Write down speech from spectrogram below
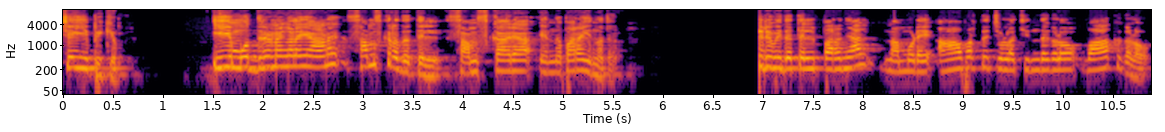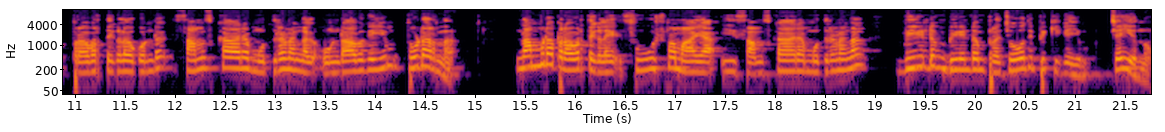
ചെയ്യിപ്പിക്കും. ഈ മുദ്രണങ്ങളെയാണ് സംസ്കൃതത്തിൽ സംസ്കാര എന്ന് പറയുന്നത്. ഒരു വിധത്തിൽ പറഞ്ഞാൽ നമ്മുടെ ആവർത്തിച്ചുള്ള ചിന്തകളോ വാക്കുകളോ പ്രവർത്തികളോ കൊണ്ട് സംസ്കാര മുദ്രണങ്ങൾ ഉണ്ടാവുകയും തുടർന്ന് നമ്മുടെ പ്രവർത്തികളെ സൂക്ഷ്മമായ ഈ സംസ്കാര മുദ്രണങ്ങൾ വീണ്ടും വീണ്ടും പ്രചോദിപ്പിക്കുകയും ചെയ്യുന്നു.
